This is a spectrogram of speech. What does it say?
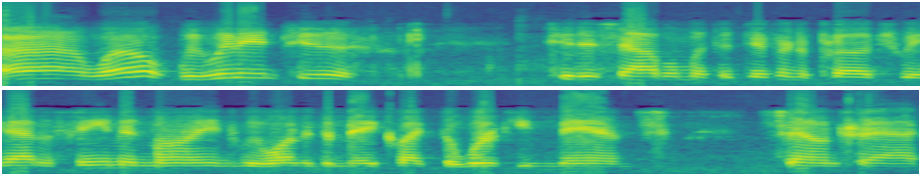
Uh, well, we went into to this album with a different approach. We had a theme in mind. We wanted to make like the working man's soundtrack,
